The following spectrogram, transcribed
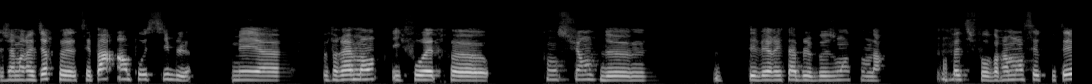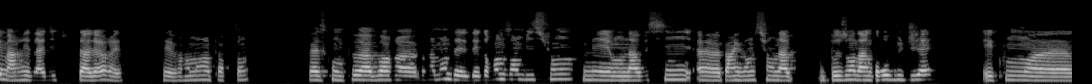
j'aimerais dire que c'est pas impossible, mais vraiment, il faut être consciente de des véritables besoins qu'on a. En mhm. fait, il faut vraiment s'écouter. Marie l'a dit tout à l'heure et c'est vraiment important parce qu'on peut avoir euh, vraiment des, grandes ambitions, mais on a aussi, euh, par exemple, si on a besoin d'un gros budget et qu'on euh,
